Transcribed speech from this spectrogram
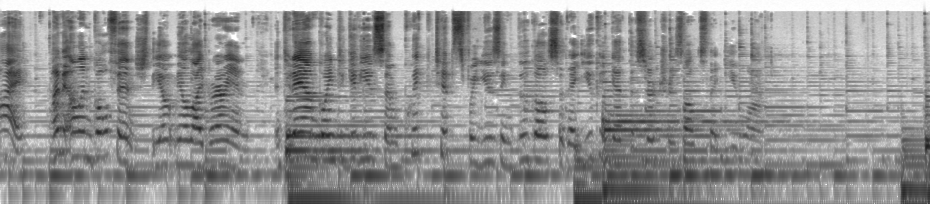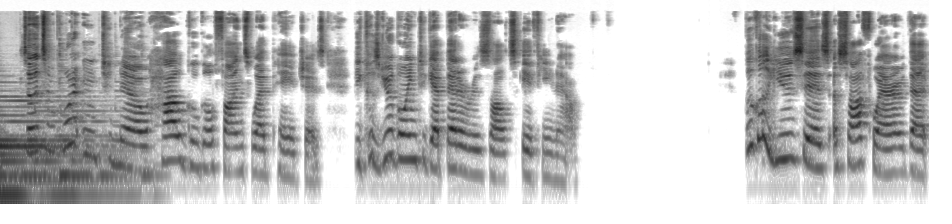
Hi, I'm Ellen Goldfinch, the Oatmeal Librarian, and today I'm going to give you some quick tips for using Google so that you can get the search results that you want. So it's important to know how Google finds web pages because you're going to get better results if you know. Google uses a software that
